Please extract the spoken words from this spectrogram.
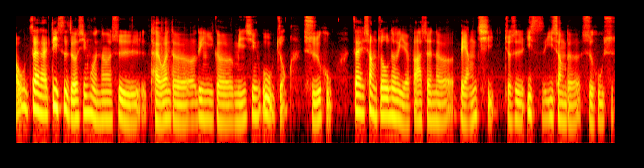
好，再来第四则新闻呢，是台湾的另一个明星物种石虎，在上周呢也发生了两起，就是一死一伤的石虎事。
